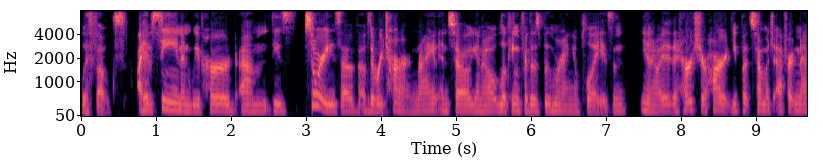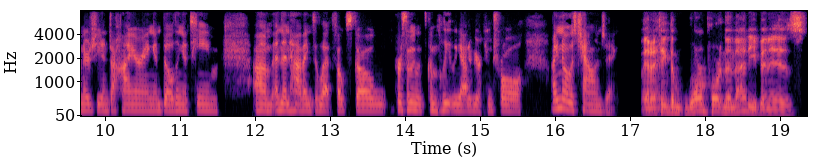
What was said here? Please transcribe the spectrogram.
with folks. I have seen and we've heard um, these stories of of the return, right? And so you know, looking for those boomerang employees, and you know, it, it hurts your heart. You put so much effort and energy into hiring and building a team, um, and then having to let folks go for something that's completely out of your control. I know is challenging. And I think the more important than that even is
